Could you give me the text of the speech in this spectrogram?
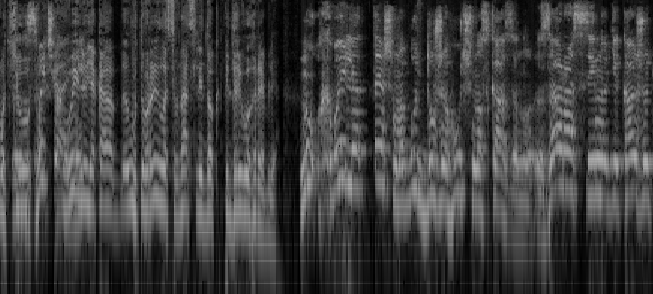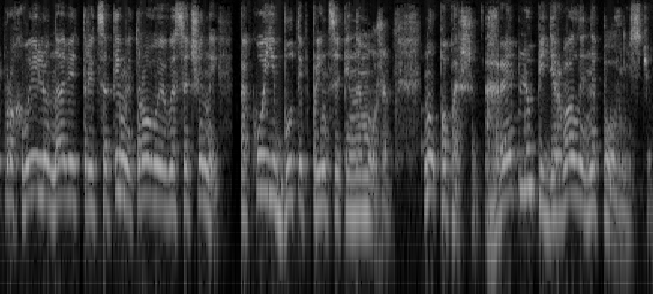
оцю Звичайно. хвилю, яка утворилась внаслідок підриву греблі. Ну, хвиля теж, мабуть, дуже гучно сказано. Зараз іноді кажуть про хвилю навіть 30-метрової височини. Такої бути в принципі не може. Ну, по-перше, греблю підірвали не повністю.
